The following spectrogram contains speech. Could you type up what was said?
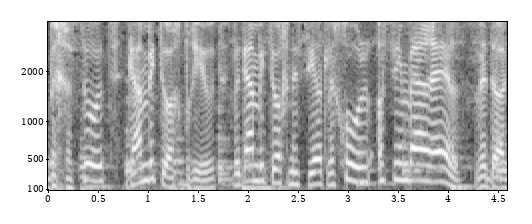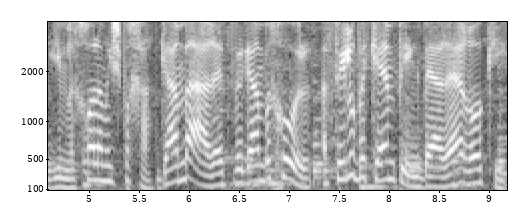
בחסות, גם ביטוח בריאות וגם ביטוח נסיעות לחו"ל עושים בהראל, ודואגים לכל המשפחה, גם בארץ וגם בחו"ל, אפילו בקמפינג בערי הרוקי.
